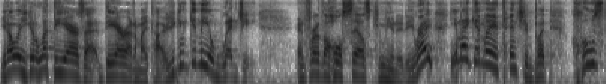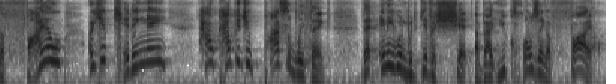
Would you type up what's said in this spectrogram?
You know, what? you're gonna let the airs out, the air out of my tires. You're gonna give me a wedgie in front of the whole sales community, right? You might get my attention, but close the file? Are you kidding me? How, how could you possibly think that anyone would give a shit about you closing a file?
